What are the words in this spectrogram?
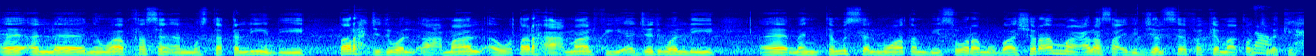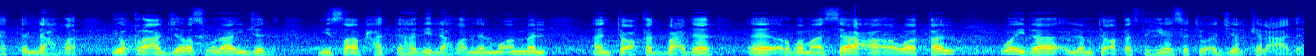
آه، النواب خاصة المستقلين بطرح جدول أعمال أو طرح أعمال في الجدول لمن تمس المواطن بصورة مباشرة. أما على صعيد الجلسة فكما قلت نعم. لك حتى اللحظة يقرع الجرس ولا يوجد نصاب حتى هذه اللحظة. من المؤمل أن تعقد بعد آه، ربما ساعة أو أقل وإذا لم تعقد فهي ستؤجل كالعادة.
